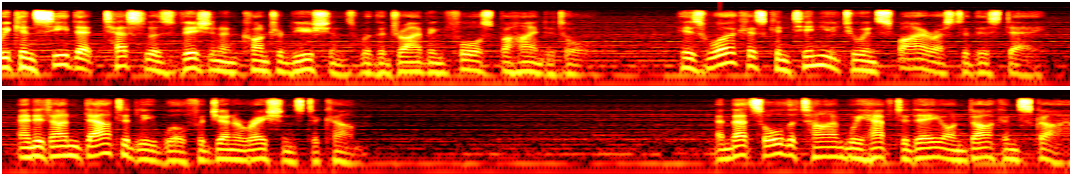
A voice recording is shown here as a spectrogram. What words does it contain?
we can see that Tesla's vision and contributions were the driving force behind it all. His work has continued to inspire us to this day, and it undoubtedly will for generations to come. And that's all the time we have today on Darkened Sky.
